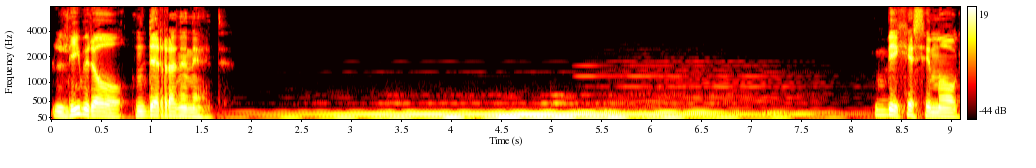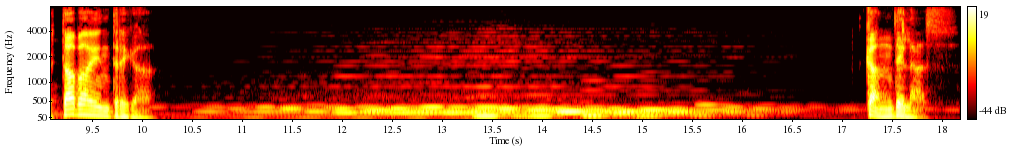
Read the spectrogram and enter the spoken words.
Libro de Renenet Vigésimo entrega. Candelas.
